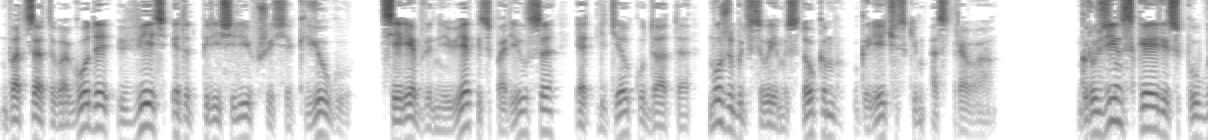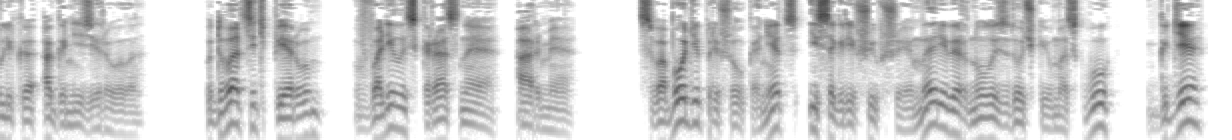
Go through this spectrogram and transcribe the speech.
двадцатого года весь этот переселившийся к югу Серебряный век испарился и отлетел куда-то, может быть, своим истокам в греческим островам. Грузинская республика агонизировала. В двадцать первом ввалилась Красная армия. Свободе пришел конец, и согрешившая Мэри вернулась с дочкой в Москву, где,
